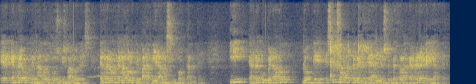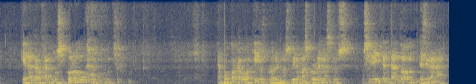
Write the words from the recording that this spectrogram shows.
He, reordenado todos mis valores, he reordenado lo que para mí era más importante y he recuperado lo que ese chaval de 20 años que empezó la carrera quería hacer, que era trabajar como psicólogo o como coach. Tampoco acabó aquí los problemas, hubieron más problemas que os, os iré intentando desgranar.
